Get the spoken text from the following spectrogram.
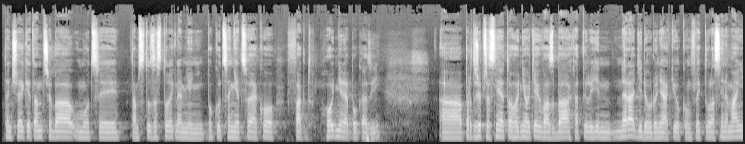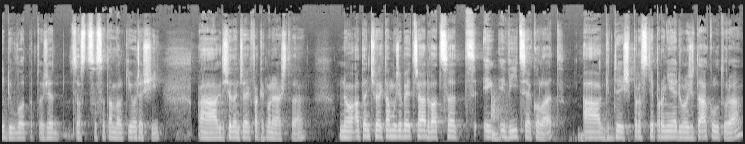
ten člověk je tam třeba u moci, tam se to za stolik nemění, pokud se něco jako fakt hodně nepokazí. A protože přesně je to hodně o těch vazbách a ty lidi neradi jdou do nějakého konfliktu, vlastně nemají důvod, protože zase co se tam velkého řeší. A když je ten člověk fakt jako nenaštve, No a ten člověk tam může být třeba 20 i, i víc jako let a když prostě pro ně je důležitá kultura,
